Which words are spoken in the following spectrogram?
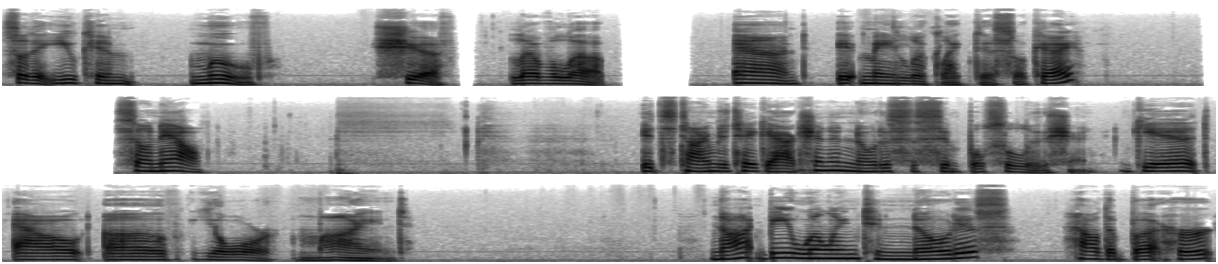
so that you can move shift, level up. And it may look like this, okay? So now, it's time to take action and notice a simple solution. Get out of your mind. Not be willing to notice how the butt hurt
